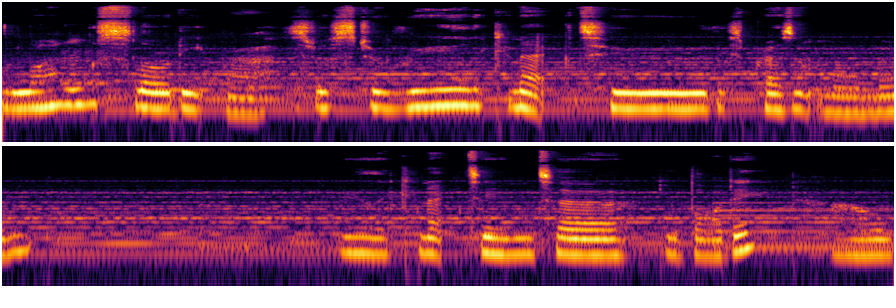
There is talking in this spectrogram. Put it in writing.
long, slow, deep breaths just to really connect to this present moment. Really connecting to your body, how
